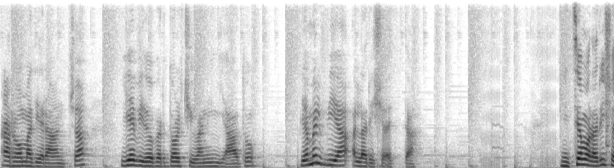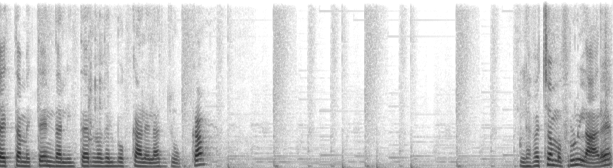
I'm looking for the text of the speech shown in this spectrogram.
aroma di arancia, lievito per dolci vanigliato. Diamo il via alla ricetta. Iniziamo la ricetta mettendo all'interno del boccale la zucca. La facciamo frullare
